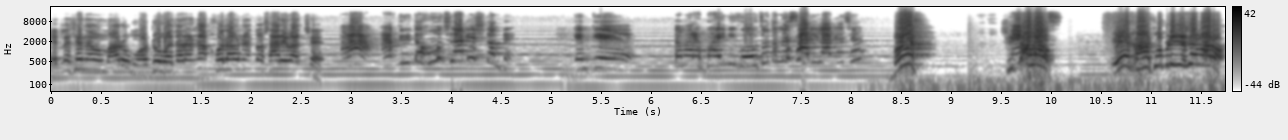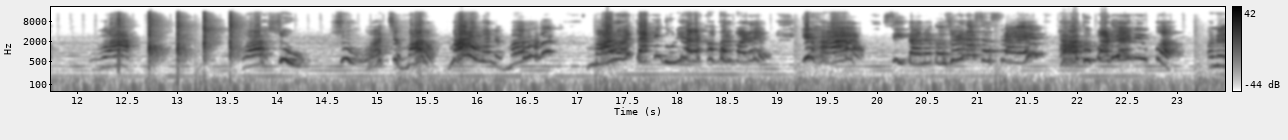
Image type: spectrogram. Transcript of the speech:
એટલે છે ને હવે મારું મોઢું વધારે ના ખોલાવ ને તો સારી વાત છે. હા આખરી તો હું જ લાગીશ તમને. કેમ કે તમારા ભાઈની વહુ તો તમને સારી લાગે છે. બસ! સીતાબહુ એક હાથ ઉપડી જશે મારો! વાહ. વાહ શું? શું? વાત છે. મારો મારો મને મારો ને? મારો એટલે આખી દુનિયાને ખબર પડે કે હા સીતાને તો જોઈને સસરાએ હાથ ઉપાડ્યો એની ઉપર. અને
